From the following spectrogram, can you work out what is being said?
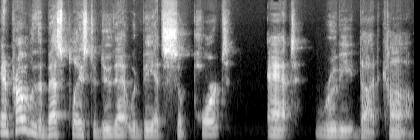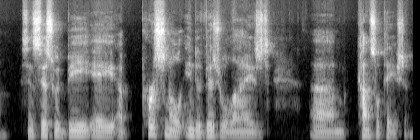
and probably the best place to do that would be at support at rouxbe.com, since this would be a, a personal, individualized um, consultation.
